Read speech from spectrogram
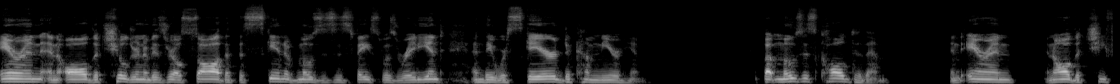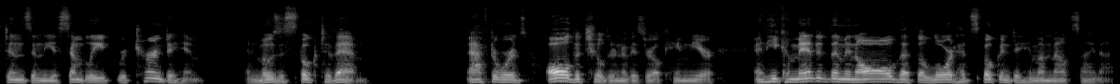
Aaron and all the children of Israel saw that the skin of Moses' face was radiant, and they were scared to come near him. But Moses called to them, and Aaron and all the chieftains in the assembly returned to him, and Moses spoke to them. Afterwards, all the children of Israel came near, and he commanded them in all that the Lord had spoken to him on Mount Sinai.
